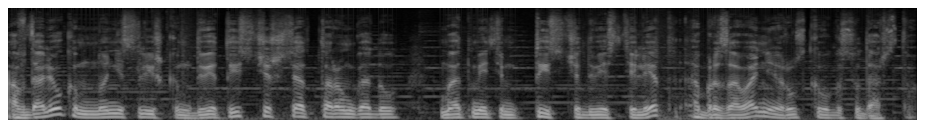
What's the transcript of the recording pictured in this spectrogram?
А в далеком, но не слишком, 2062 году мы отметим 1200 лет образования русского государства.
